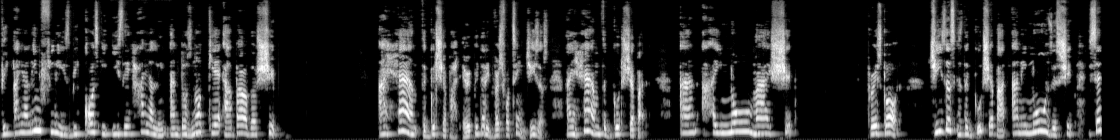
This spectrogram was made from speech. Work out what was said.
The hireling flees because he is a hireling and does not care about the sheep. I am the good shepherd. He repeated it, verse 14. Jesus, I am the good shepherd, and I know my sheep. Praise God. Jesus is the good shepherd and he knows his sheep. He said,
